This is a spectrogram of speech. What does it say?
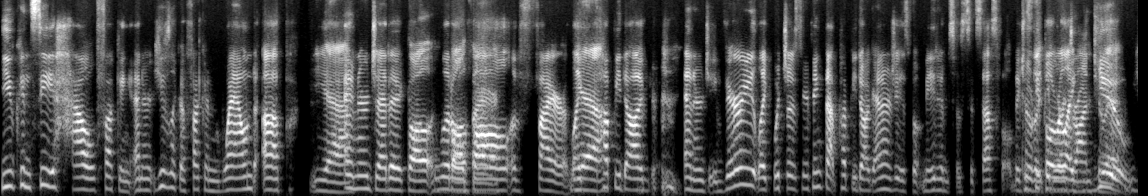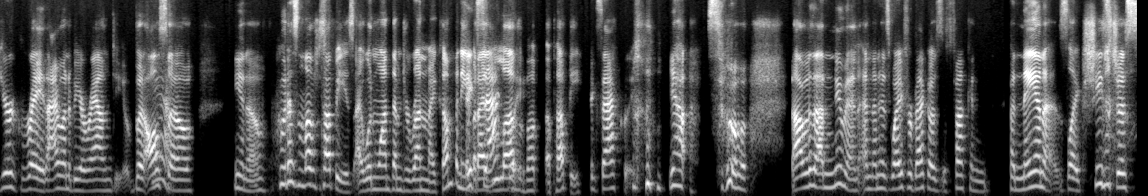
you can see how fucking ener- he's like a fucking wound up, yeah. energetic ball little ball ball of fire, like Yeah. puppy dog energy. Very like, which is I think that puppy dog energy is what made him so successful because Totally, people, people were like, drawn to "You, you're great. I want to be around you." But also, you know, Who doesn't love puppies? I wouldn't want them to run my company, but I'd love a, a puppy. exactly. yeah. So that was Adam Neumann. And then his wife, Rebecca, was a fucking bananas. Like she's just,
